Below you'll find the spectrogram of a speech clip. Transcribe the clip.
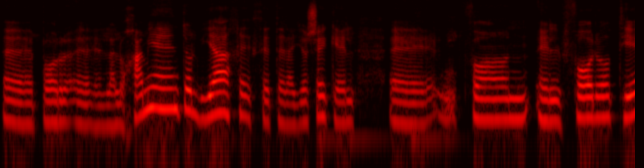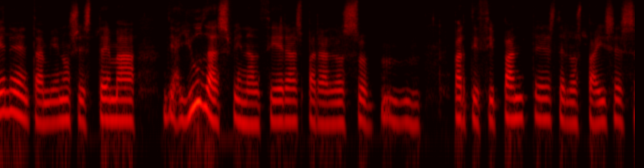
eh, por eh, el alojamiento, el viaje, etcétera. Yo sé que el, eh, el foro tiene también un sistema de ayudas financieras para los mm, participantes de los países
